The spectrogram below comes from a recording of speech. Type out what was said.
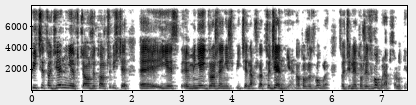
picie codziennie w ciąży to oczywiście e, jest mniej groźne niż picie na przykład codziennie. No to już jest w ogóle, codziennie to już jest w ogóle absolutnie.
